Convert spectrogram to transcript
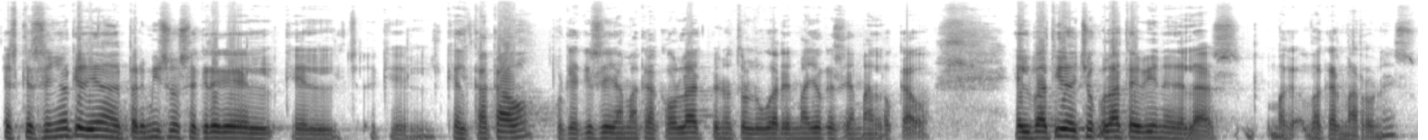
es que el señor que tiene el permiso se cree que el, que el, que el, que el cacao, porque aquí se llama cacaolat, pero en otros lugares mayo que se llama locao, el batido de chocolate viene de las vacas marrones.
